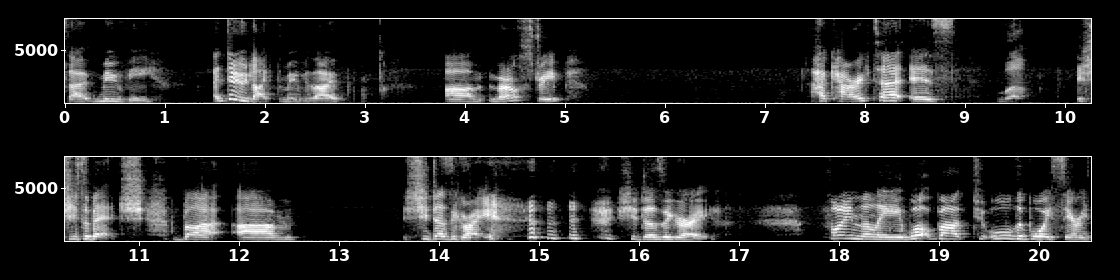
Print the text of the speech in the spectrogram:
so movie, I do like the movie though. Um, Meryl Streep, her character is, she's a bitch, but um, she does it great. she does it great finally, what about To All the Boys series?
